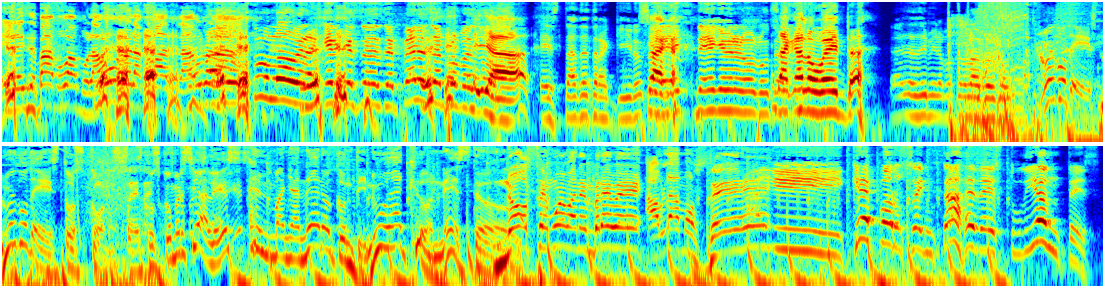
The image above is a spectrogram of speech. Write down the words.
Él le dice, vamos, vamos, la 1 la 4, la 1 la Tú logras que el que se desespere es el profesor. Ya. Estate tranquilo. que Saca- deje- deje que ver el Saca 90. Luego de, luego de estos consejos comerciales, el mañanero continúa con esto. No se muevan en breve, hablamos de... ¿Y qué porcentaje de estudiantes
